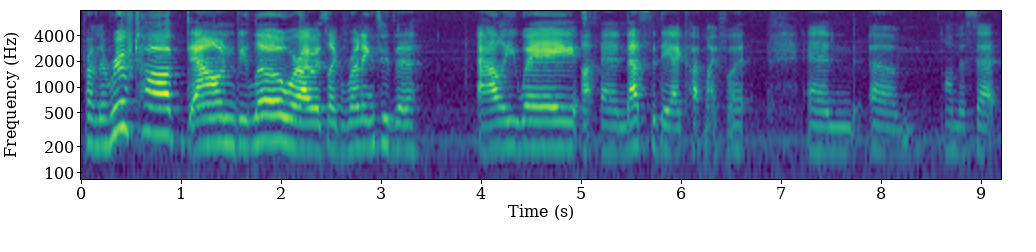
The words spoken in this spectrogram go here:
from the rooftop down below where I was like running through the alleyway, uh, and that's the day I cut my foot, and um, on the set.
